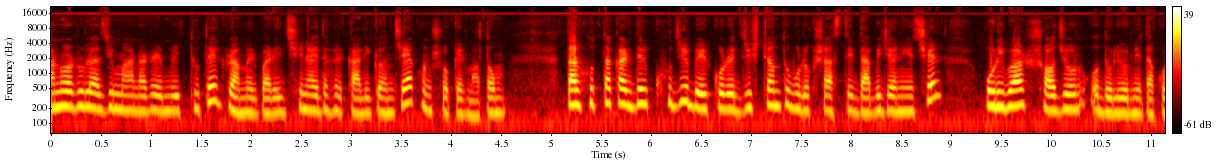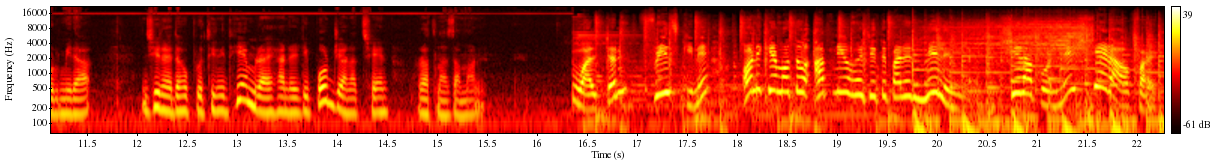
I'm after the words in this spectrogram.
আনোয়ারুল আজিম আনারের মৃত্যুতে গ্রামের বাড়ি ঝিনাইদহের কালীগঞ্জে এখন শোকের মাতম। তার হত্যাকারীদের খুঁজে বের করে দৃষ্টান্তমূলক শাস্তির দাবি জানিয়েছেন পরিবার, স্বজন ও দলীয় নেতাকর্মীরা। ঝিনাইদহ প্রতিনিধি এম রায়হানের রিপোর্ট জানাচ্ছেন রত্না জামান ওয়ালটন ফ্রিজ কিনে অনেকের মতো আপনিও হয়ে যেতে পারেন মেলেনিয়া সেরা পণ্যের সেরা অফার।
